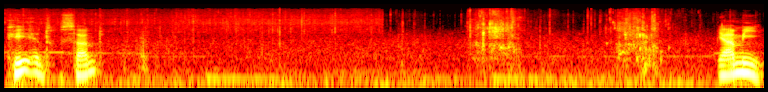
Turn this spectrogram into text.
Okay, interessant. Yummy.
